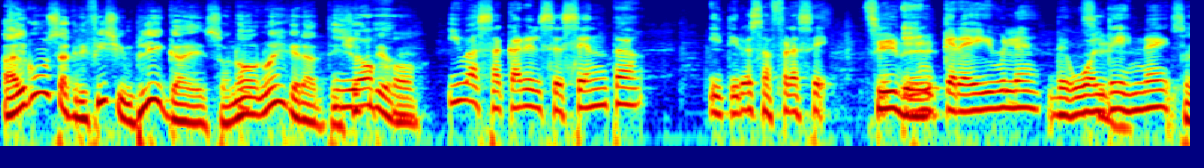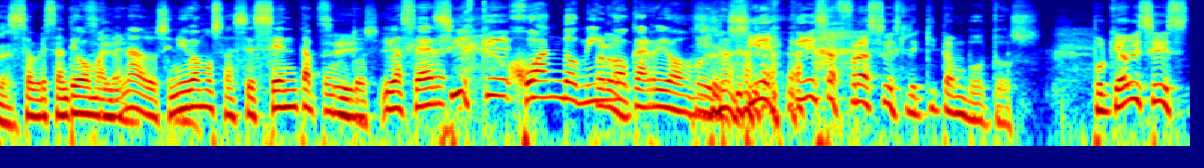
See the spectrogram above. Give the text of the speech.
Algún sacrificio implica eso, no, no es gratis. Y Yo creo ojo, iba a sacar el 60 y tiró esa frase Sí, de- increíble de Walt Sí, Disney sí. sobre Santiago. Maldonado. Si no íbamos a 60 Sí. puntos, iba a ser Si es que- Juan Domingo Perdón, Carrió. eso, si es que esas frases le quitan votos. Porque a veces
